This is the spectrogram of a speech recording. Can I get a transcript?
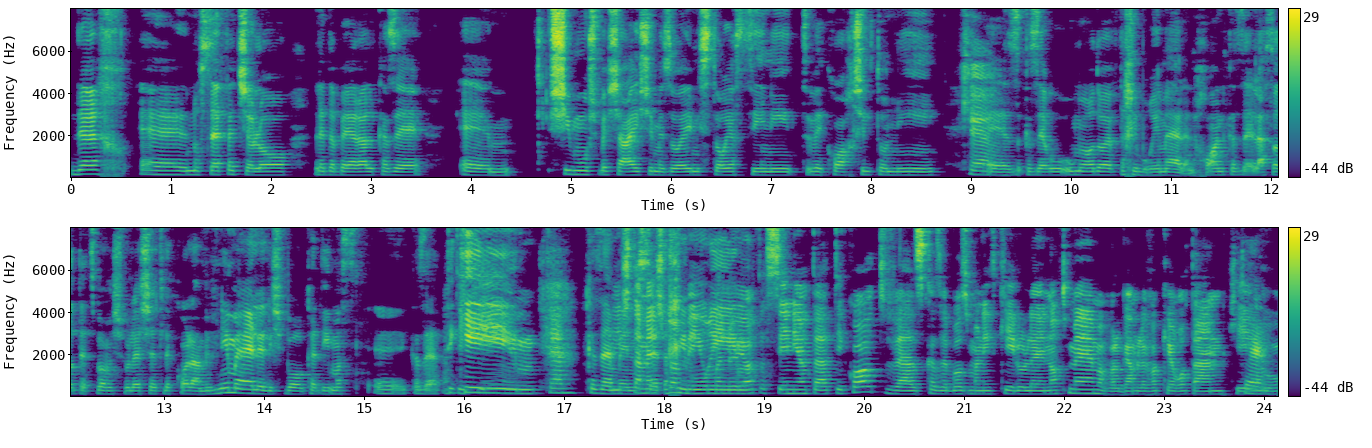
דרך נוספת שלו לדבר על כזה שימוש בשי שמזוהה עם היסטוריה סינית וכוח שלטוני. כן. אה, זה כזה, הוא, הוא מאוד אוהב את החיבורים האלה, נכון? כזה לעשות אצבע משולשת לכל המבנים האלה, לשבור קדימה אה, כזה עתיקים, כן. כזה להשתמש במיומנויות הסיניות העתיקות, ואז כזה בו זמנית כאילו ליהנות מהם, אבל גם לבקר אותן, כאילו,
